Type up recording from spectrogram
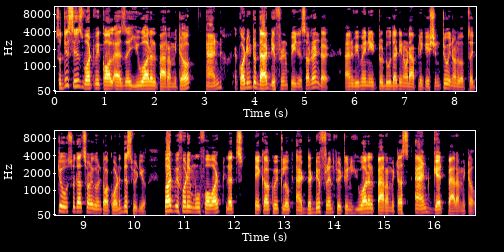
So this is what we call as a URL parameter. And according to that different pages are rendered. And we may need to do that in our application too in our website too. So that's what we're going to talk about in this video. But before we move forward let's take a quick look at the difference between URL parameters and get parameter.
